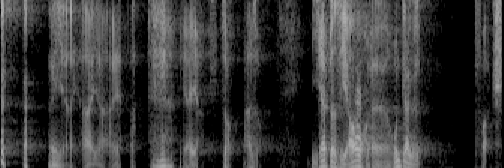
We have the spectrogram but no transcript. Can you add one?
ja, ja, ja, ja. Ja, ja. So, also. Ich habe das hier auch äh, runterge... Quatsch.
